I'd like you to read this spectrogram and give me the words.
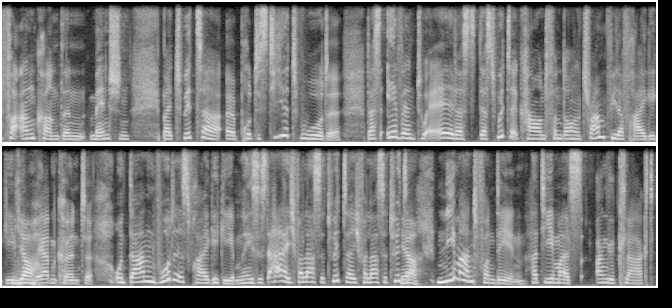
verankernden Menschen bei Twitter äh, protestiert wurde, dass eventuell das, das Twitter-Account von Donald Trump wieder freigegeben ja. werden könnte. Und dann wurde es freigegeben. Dann hieß es, ah, ich verlasse Twitter, ich verlasse Twitter. Ja. Niemand von denen hat jemals angeklagt,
